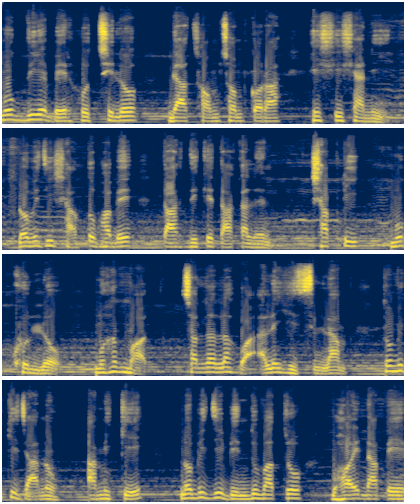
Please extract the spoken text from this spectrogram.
মুখ দিয়ে বের হচ্ছিল গা ছমছম করা হিসহিসানি। নবীজি শান্তভাবে তার দিকে তাকালেন। সাপটি মুখ খুলল। মুহাম্মদ সাল্লাহ আলহিসাল্লাম তুমি কি জানো আমি কে? নবীজি বিন্দুমাত্র ভয় না পেয়ে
